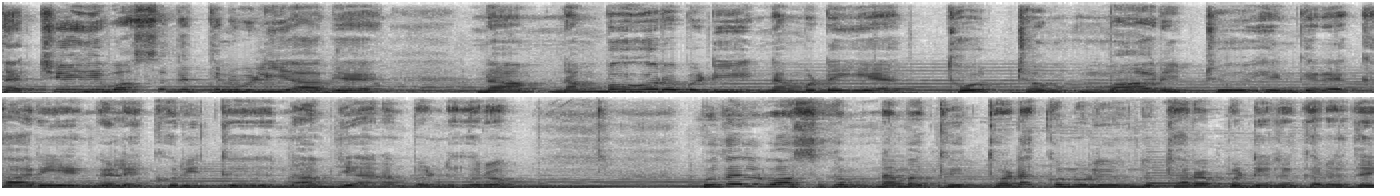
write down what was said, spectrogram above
நற்செய்தி வாசகத்தின் வழியாக நாம் நம்புகிறபடி நம்முடைய தோற்றம் மாறிற்று என்கிற காரியங்களை குறித்து நாம் தியானம் பண்ணுகிறோம். முதல் வாசகம் நமக்கு தொடக்க நூலிலிருந்து தரப்பட்டிருக்கிறது.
